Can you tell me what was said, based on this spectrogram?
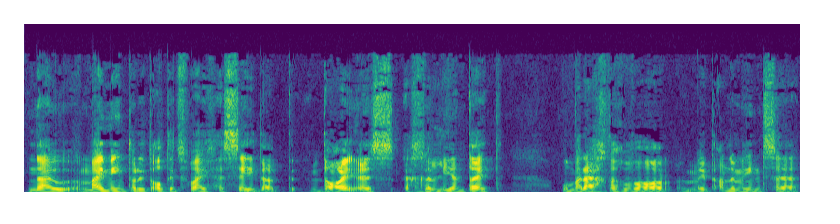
Nou my mentor het altyd vir my gesê dat daai is 'n geleentheid om regtig waar met ander mense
